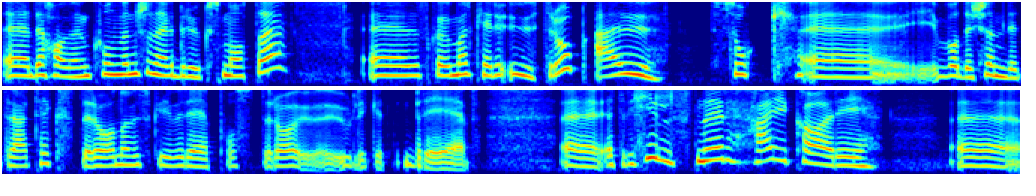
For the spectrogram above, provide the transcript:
Eh, Det har jo en konvensjonell bruksmåte. Eh, Det skal jo markere utrop, au, sukk, eh, i både skjønnlitterære tekster og når vi skriver e-poster og ulike brev. Eh, Etter hilsener, hei Kari. Eh,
